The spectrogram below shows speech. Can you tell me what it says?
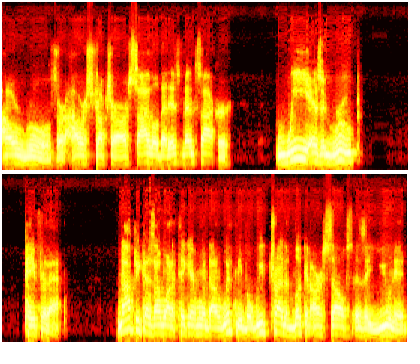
our rules or our structure, our silo that is men's soccer, we as a group pay for that. Not because I want to take everyone down with me, but we try to look at ourselves as a unit,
